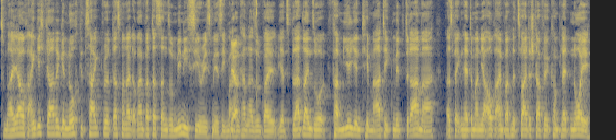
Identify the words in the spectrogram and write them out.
Zumal ja auch eigentlich gerade genug gezeigt wird, dass man halt auch einfach das dann so Miniseries-mäßig machen ja. kann. Also weil jetzt Bloodline so Familienthematik mit Drama-Aspekten hätte man ja auch einfach eine zweite Staffel komplett neu,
